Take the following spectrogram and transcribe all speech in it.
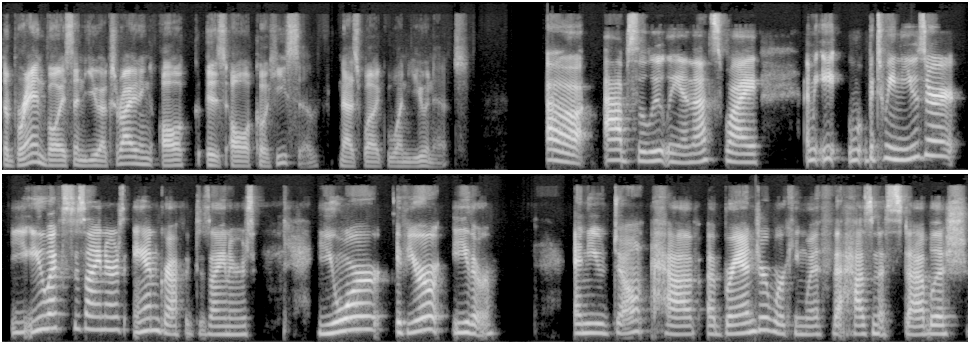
the brand voice and UX writing all is all cohesive. That's like one unit. Oh, absolutely, and that's why I mean between user UX designers and graphic designers, you're if you're either and you don't have a brand you're working with that has an established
